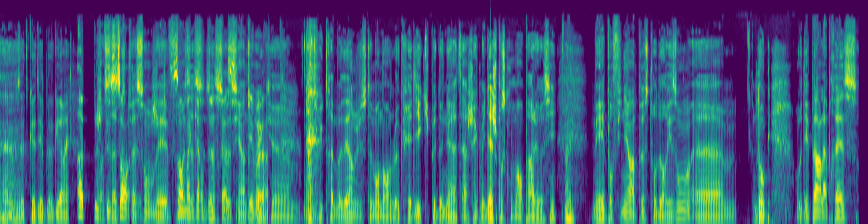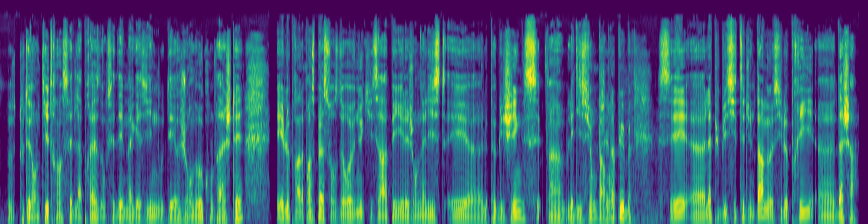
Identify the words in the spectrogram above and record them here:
vous êtes que des blogueurs et hop je te sens, de toute façon, mais ma carte de C'est aussi un truc, un truc très moderne justement dans le crédit que tu peux donner à, à chaque média, je pense qu'on va en parler aussi. Mais pour finir un peu ce tour d'horizon. Donc, au départ, la presse, euh, tout est dans le titre, hein, c'est de la presse, donc c'est des magazines ou des journaux qu'on va acheter. Et le, la principale source de revenus qui sert à payer les journalistes et euh, le publishing, enfin l'édition, pardon. la pub. C'est euh, la publicité d'une part, mais aussi le prix d'achat.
